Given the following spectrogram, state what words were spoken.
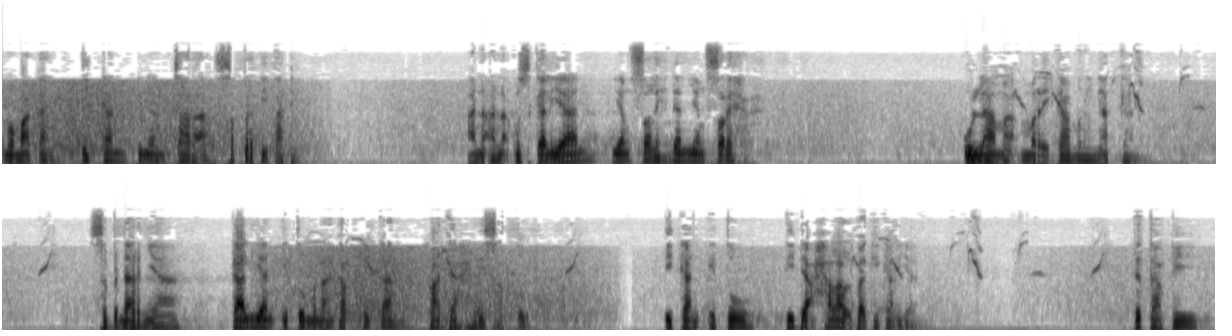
memakan ikan dengan cara seperti tadi. Anak-anakku sekalian yang soleh dan yang solehah, ulama mereka mengingatkan, sebenarnya kalian itu menangkap ikan pada hari Sabtu. Ikan itu tidak halal bagi kalian. Tetapi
